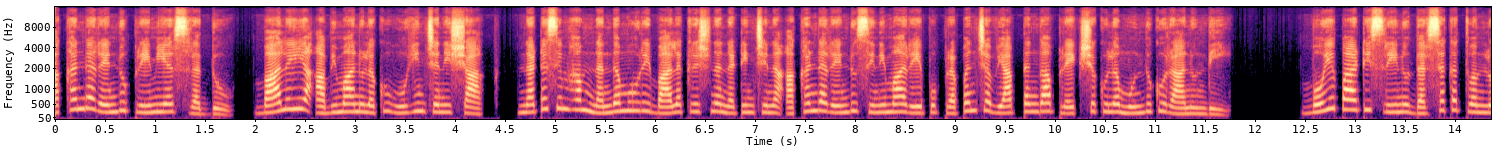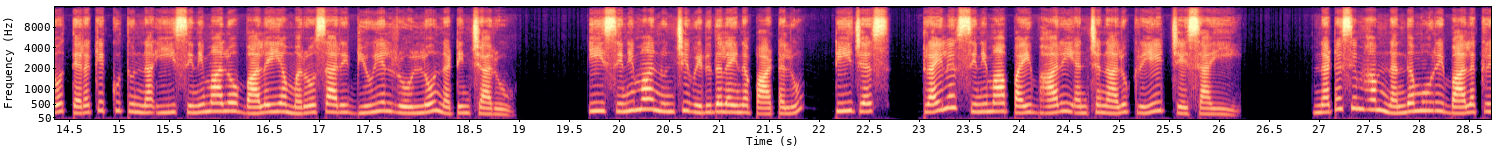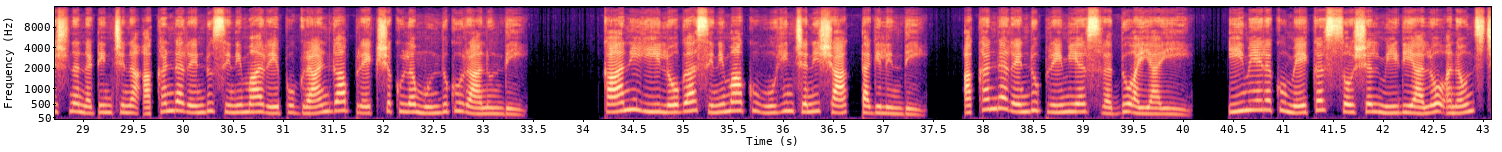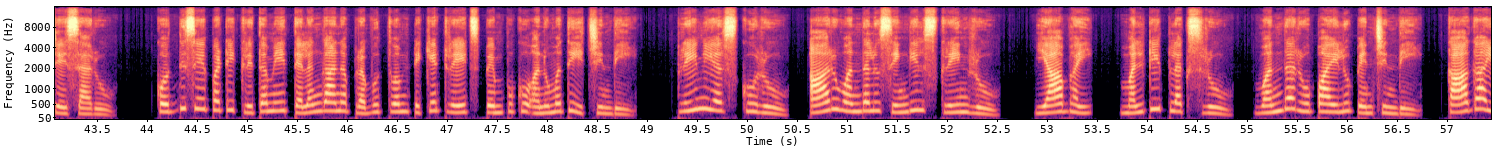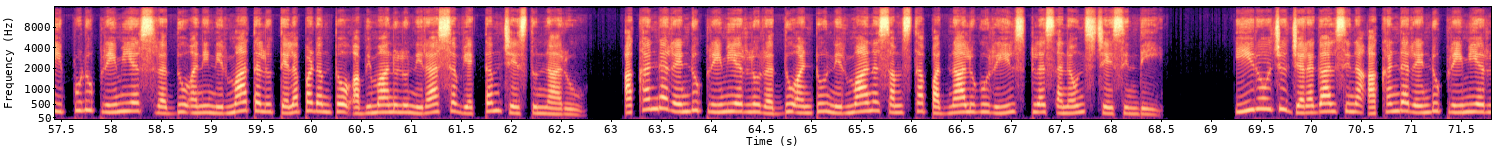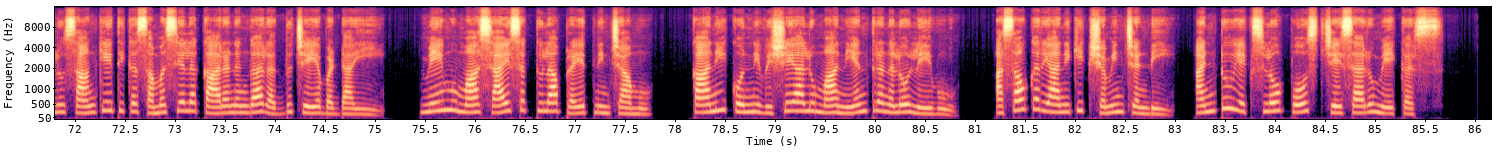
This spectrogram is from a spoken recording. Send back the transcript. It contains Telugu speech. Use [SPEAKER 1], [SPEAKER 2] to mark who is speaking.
[SPEAKER 1] అఖండ రెండు ప్రీమియర్స్ రద్దు. బాలయ్య అభిమానులకు ఊహించని షాక్. నటసింహం నందమూరి బాలకృష్ణ నటించిన అఖండ రెండు సినిమా రేపు ప్రపంచ వ్యాప్తంగా ప్రేక్షకుల ముందుకు రానుంది. బోయపాటి శ్రీను దర్శకత్వంలో తెరకెక్కుతున్న ఈ సినిమాలో బాలయ్య మరోసారి డ్యూయల్ రోల్లో నటించారు. ఈ సినిమా నుంచి విడుదలైన పాటలు టీజర్స్ ట్రైలర్ సినిమాపై భారీ అంచనాలు క్రియేట్ చేశాయి. నటసింహం నందమూరి బాలకృష్ణ నటించిన అఖండ రెండు సినిమా రేపు గ్రాండ్గా ప్రేక్షకుల ముందుకు రానుంది. కాని ఈలోగా సినిమాకు ఊహించని షాక్ తగిలింది. అఖండ రెండు ప్రీమియర్స్ రద్దు అయ్యాయి. ఈ మేరకు మేకర్స్ సోషల్ మీడియాలో అనౌన్స్ చేశారు. కొద్దిసేపటి క్రితమే తెలంగాణ ప్రభుత్వం టికెట్ రేట్స్ పెంపుకు అనుమతి ఇచ్చింది. ప్రీమియర్స్కు రూ. ఆరు వందలు సింగిల్ స్క్రీన్ రూ. యాభై మల్టీప్లెక్స్ రూ. వంద రూపాయలు పెంచింది. కాగా ఇప్పుడు ప్రీమియర్స్ రద్దు అని నిర్మాతలు తెలపడంతో అభిమానులు నిరాశ వ్యక్తం చేస్తున్నారు. అఖండ రెండు ప్రీమియర్లు రద్దు అంటూ నిర్మాణ సంస్థ పద్నాలుగు రీల్స్ ప్లస్ అనౌన్స్ చేసింది. ఈరోజు జరగాల్సిన అఖండ రెండు ప్రీమియర్లు సాంకేతిక సమస్యల కారణంగా రద్దు చేయబడ్డాయి. మేము మా శాయశక్తులా ప్రయత్నించాము. కానీ కొన్ని విషయాలు మా నియంత్రణలో లేవు. అసౌకర్యానికి క్షమించండి అంటూ ఎక్స్లో పోస్ట్ చేశారు మేకర్స్.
